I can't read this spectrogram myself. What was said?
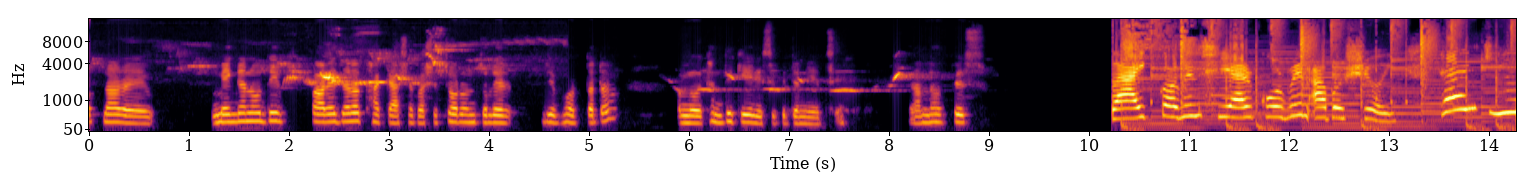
আপনার মেঘনা নদীর পাড়ে যারা থাকে, আশেপাশে চর অঞ্চলের যে ভর্তাটা, আমি ওইখান থেকে এই রেসিপিটা নিয়েছি। আল্লাহ হাফেজ। লাইক করবেন শেয়ার করবেন অবশ্যই। থ্যাংক ইউ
